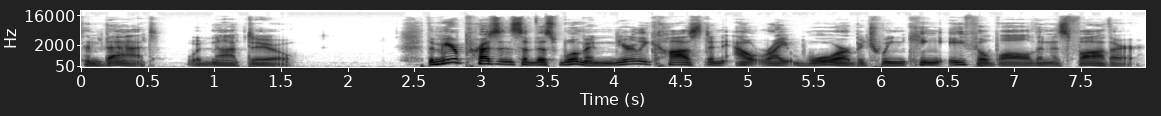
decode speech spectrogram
And that would not do. The mere presence of this woman nearly caused an outright war between King Aethelbald and his father.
